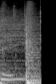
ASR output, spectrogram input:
salvation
